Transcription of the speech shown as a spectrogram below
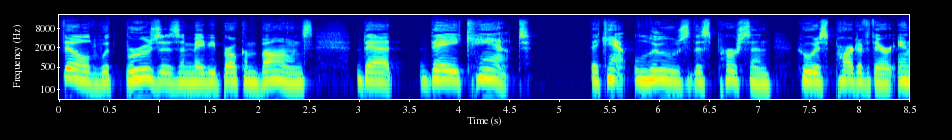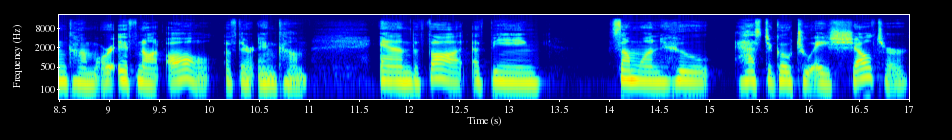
filled with bruises and maybe broken bones that they can't they can't lose this person who is part of their income or if not all of their income and the thought of being someone who has to go to a shelter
